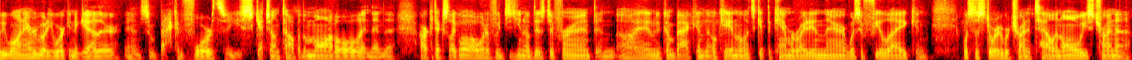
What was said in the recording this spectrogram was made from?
we want everybody working together and some back and forth. So you sketch on top of the model, and then the architect's like, "Well, what if we, you know, this different?" And oh, and we come back and okay, and let's get the camera right in there. What's it feel like? And what's the story we're trying to tell? And always trying to,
